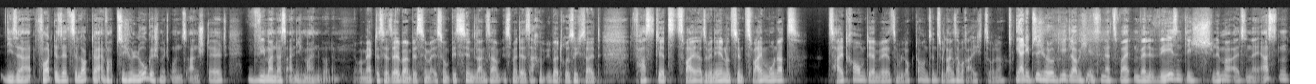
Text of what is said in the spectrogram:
dieser fortgesetzte Lockdown einfach psychologisch mit uns anstellt, wie man das eigentlich meinen würde. Ja, man merkt es ja selber ein bisschen, man ist so ein bisschen langsam, ist man der Sache überdrüssig seit fast jetzt zwei, also wir nähern uns dem zwei Monats Zeitraum, der wir jetzt im Lockdown sind, so langsam reicht's, oder? Ja, die Psychologie, glaube ich, ist in der zweiten Welle wesentlich schlimmer als in der ersten.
